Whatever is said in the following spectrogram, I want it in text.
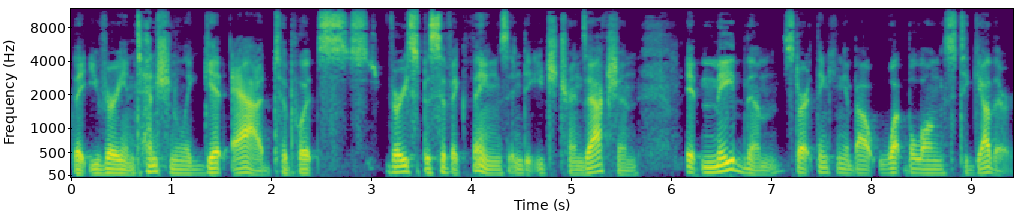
that you very intentionally git add to put s- very specific things into each transaction it made them start thinking about what belongs together.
